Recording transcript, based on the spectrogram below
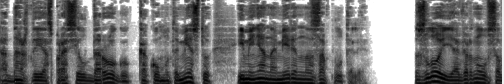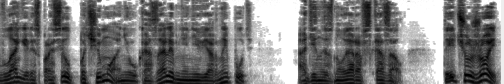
Однажды я спросил дорогу к какому-то месту, и меня намеренно запутали. Злой я вернулся в лагерь и спросил, почему они указали мне неверный путь. Один из нуэров сказал, «Ты чужой,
